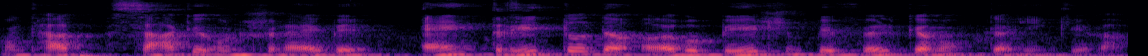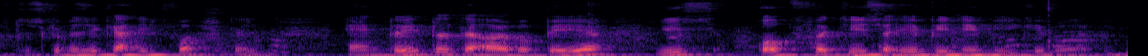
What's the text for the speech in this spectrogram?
und hat sage und schreibe ein Drittel der europäischen Bevölkerung dahin gerafft. Das kann man sich gar nicht vorstellen. Ein Drittel der Europäer ist Opfer dieser Epidemie geworden.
